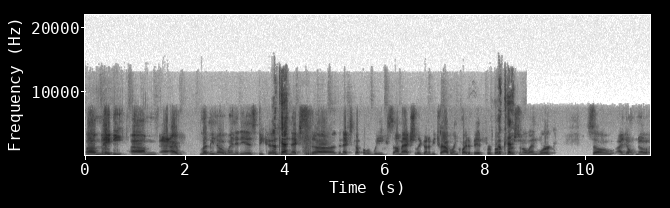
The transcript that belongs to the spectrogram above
Uh, maybe. Um, I, I, let me know when it is because okay. the next uh, the next couple of weeks I'm actually going to be traveling quite a bit for both okay. personal and work. So I don't know.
